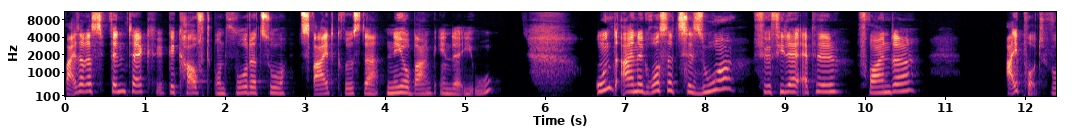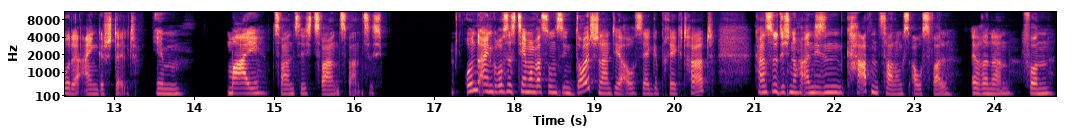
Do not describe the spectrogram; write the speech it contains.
weiteres Fintech gekauft und wurde zur zweitgrößter Neobank in der EU. Und eine große Zäsur für viele Apple-Freunde. iPod wurde eingestellt im Mai 2022. Und ein großes Thema, was uns in Deutschland ja auch sehr geprägt hat. Kannst du dich noch an diesen Kartenzahlungsausfall erinnern von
